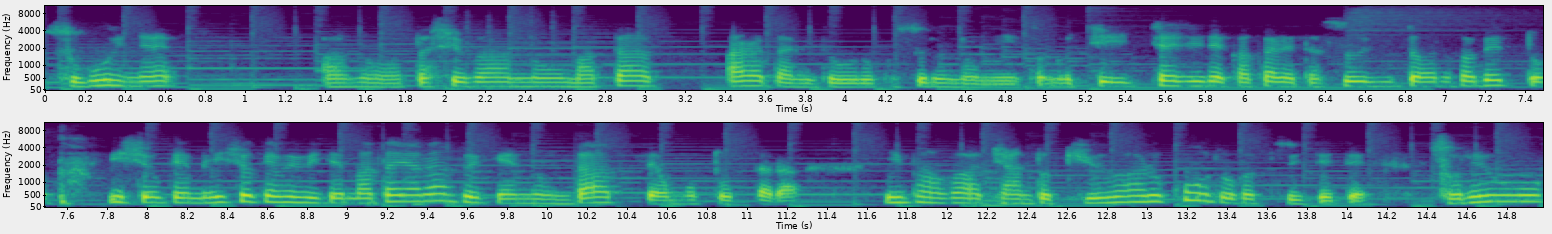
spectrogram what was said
すごいね。あの私はあのまた新たに登録するのにそのちっちゃい字で書かれた数字とアルファベット一生懸命一生懸命見てまたやらんといけんのんだって思っとったら今はちゃんと QR コードがついててそれを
